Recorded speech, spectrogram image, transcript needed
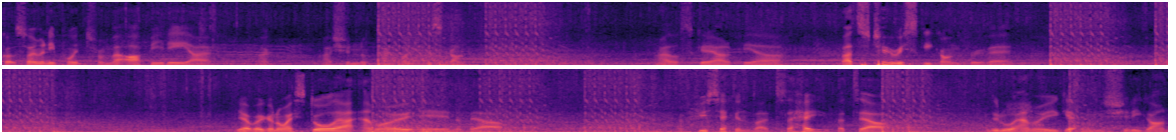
Got so many points from the RPD, I I, I shouldn't have pack punched this gun. Alright, let's get out of here. That's too risky going through there. Yeah, we're gonna waste all our ammo in about few seconds, I'd say. Uh, That's our little ammo you get in this shitty gun.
